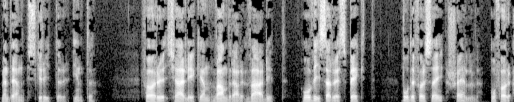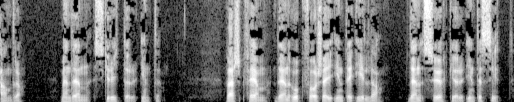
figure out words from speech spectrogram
men den skryter inte. För kärleken vandrar värdigt och visar respekt både för sig själv och för andra, men den skryter inte. Vers 5. Den uppför sig inte illa, den söker inte sitt,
